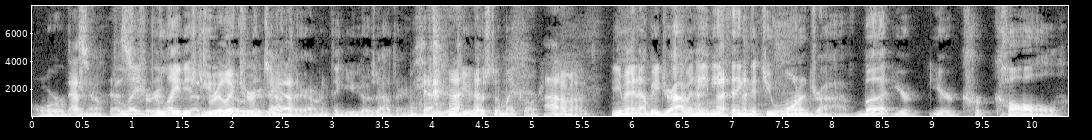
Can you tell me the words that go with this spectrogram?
or That's- you know, the that's late, the latest That's Yugo really true, that's yeah. out there. I don't even think Yugo's out there anymore. Yugo, Yugo still make cars. i don't know You may not be driving anything that you want to drive, but your your call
